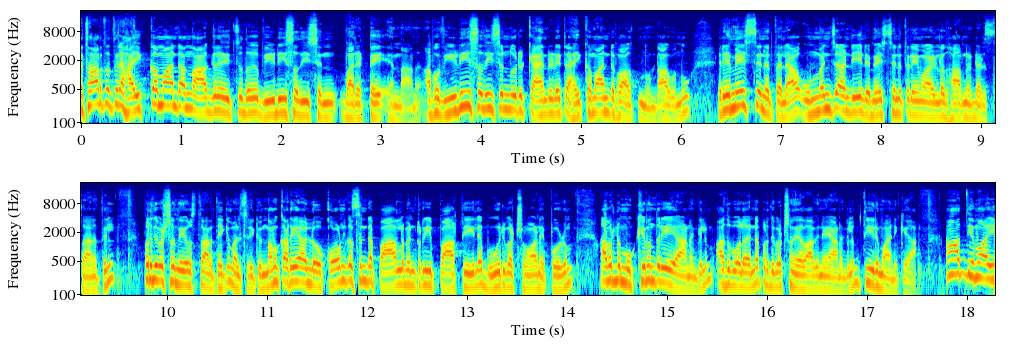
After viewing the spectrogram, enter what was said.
യഥാർത്ഥത്തിൽ ഹൈക്കമാൻഡ് അന്ന് ആഗ്രഹിച്ചത് വി ഡി സതീശൻ വരട്ടെ എന്നാണ്. അപ്പോൾ വി ഡി സതീശൻ എന്നൊരു കാൻഡിഡേറ്റ് ഹൈക്കമാൻഡിന്റെ ഭാഗത്തു നിന്നുണ്ടാകുന്നു. രമേശ് ചെന്നിത്തല ഉമ്മൻചാണ്ടിയും രമേശ് ചെന്നിത്തലയുമായുള്ള ധാരണയുടെ അടിസ്ഥാനത്തിൽ പ്രതിപക്ഷ നേതൃസ്ഥാനത്തേക്ക് മത്സരിക്കും നമുക്കറിയാമല്ലോ കോൺഗ്രസിന്റെ പാർലമെന്ററി പാർട്ടിയിലെ ഭൂരിപക്ഷമാണ് എപ്പോഴും അവരുടെ മുഖ്യമന്ത്രിയാണെങ്കിലും അതുപോലെ തന്നെ പ്രതിപക്ഷ നേതാവിനെയാണെങ്കിലും തീരുമാനിക്കുക. ആദ്യമായി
